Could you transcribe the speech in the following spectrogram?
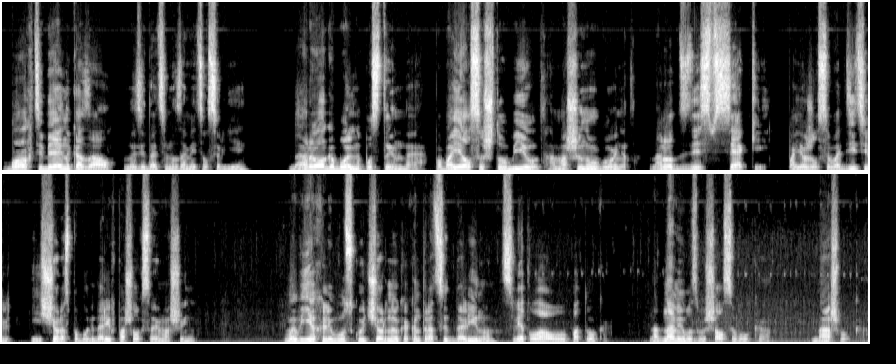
«Бог тебя и наказал», — назидательно заметил Сергей. «Дорога больно пустынная. Побоялся, что убьют, а машину угонят. Народ здесь всякий», — поежился водитель и, еще раз поблагодарив, пошел к своей машине. Мы въехали в узкую черную, как антрацит, долину, след лавового потока. Над нами возвышался вулкан. Наш вулкан.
